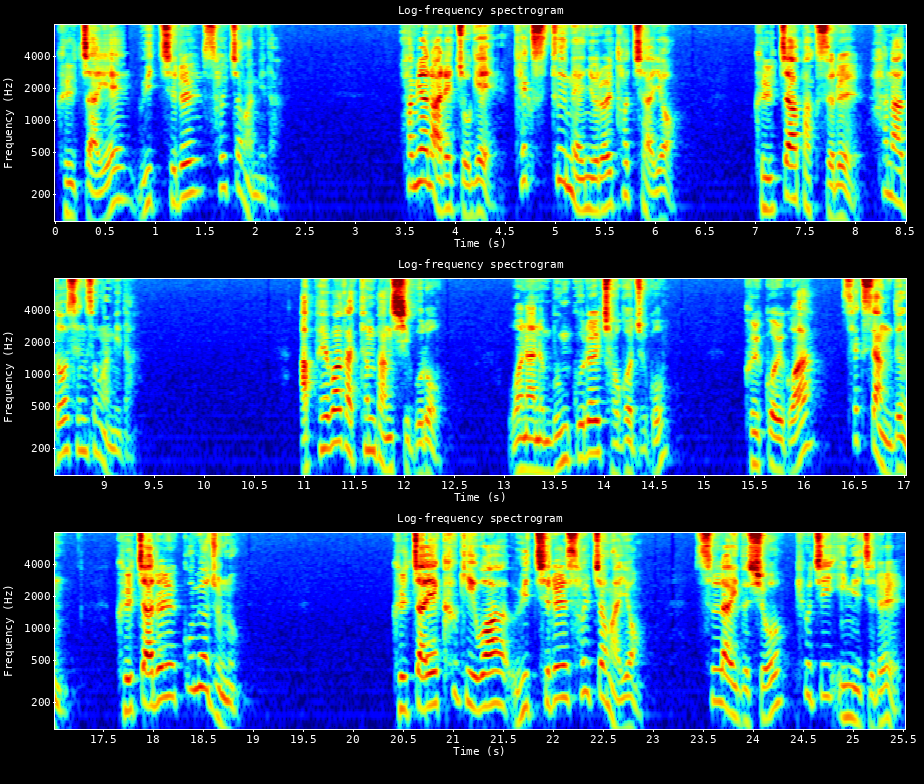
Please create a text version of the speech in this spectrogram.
글자의 위치를 설정합니다. 화면 아래쪽에 텍스트 메뉴를 터치하여 글자 박스를 하나 더 생성합니다. 앞에와 같은 방식으로 원하는 문구를 적어주고 글꼴과 색상 등 글자를 꾸며준 후 글자의 크기와 위치를 설정하여 슬라이드쇼 표지 이미지를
